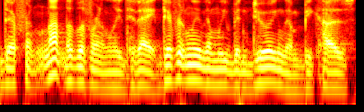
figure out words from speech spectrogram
different, not differently today, differently than we've been doing them because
